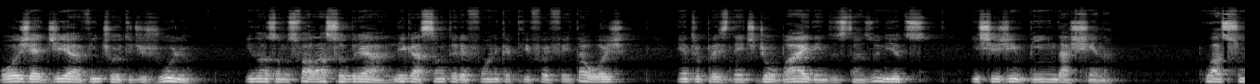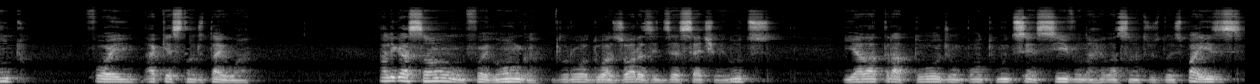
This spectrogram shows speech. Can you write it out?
Hoje é dia 28 de julho e nós vamos falar sobre a ligação telefônica que foi feita hoje entre o presidente Joe Biden dos Estados Unidos e Xi Jinping da China. O assunto foi a questão de Taiwan. A ligação foi longa, durou 2 horas e 17 minutos, e ela tratou de um ponto muito sensível na relação entre os dois países,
